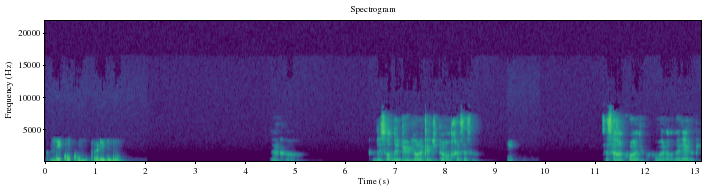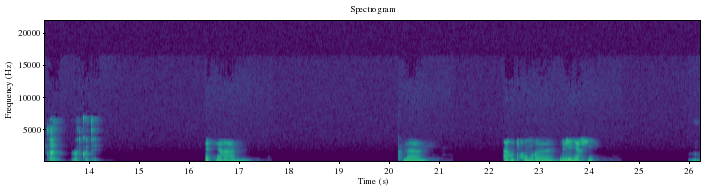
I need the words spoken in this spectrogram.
comme des cocons, on peut aller dedans. D'accord. Comme des sortes de bulles dans lesquelles tu peux rentrer, c'est ça? Ça sert à quoi, du coup, alors, d'aller à l'hôpital, de l'autre côté? Ça sert à. comme à, reprendre euh, de l'énergie. Hmm.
